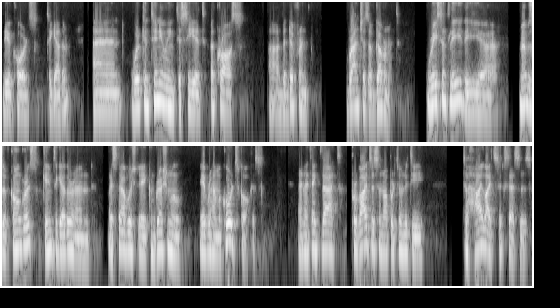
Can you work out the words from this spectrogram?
the Accords together, and we're continuing to see it across uh, the different branches of government. Recently, the uh, members of Congress came together and established a Congressional Abraham Accords Caucus. And I think that provides us an opportunity to highlight successes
